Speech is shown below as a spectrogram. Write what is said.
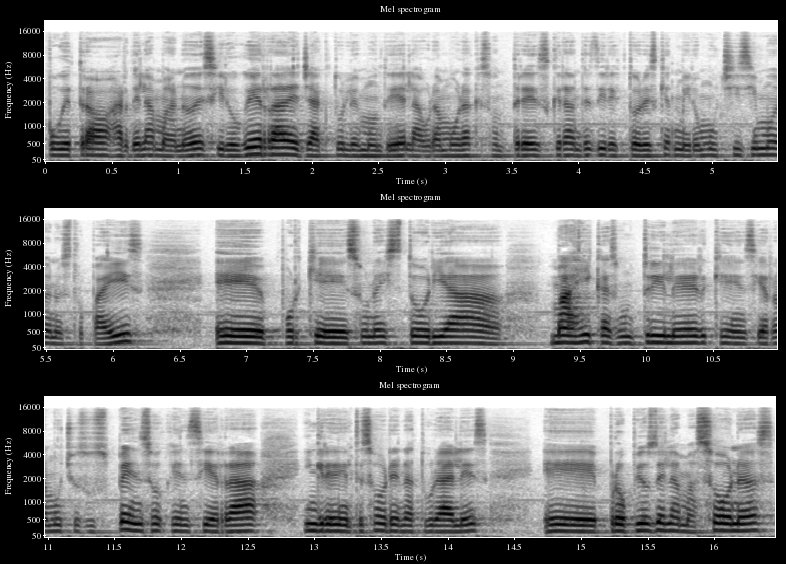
pude trabajar de la mano de Ciro Guerra, de Jack Tulemont y de Laura Mora, que son tres grandes directores que admiro muchísimo de nuestro país, eh, porque es una historia mágica, es un thriller que encierra mucho suspenso, que encierra ingredientes sobrenaturales eh, propios del Amazonas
